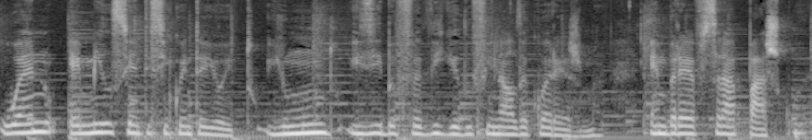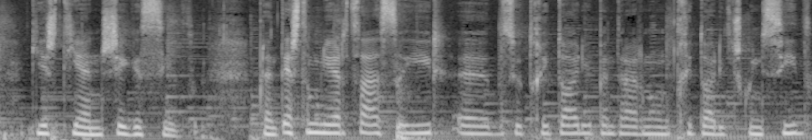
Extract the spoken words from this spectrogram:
O ano é 1158 e o mundo exibe a fadiga do final da quaresma. Em breve será a Páscoa, que este ano chega cedo. Portanto, esta mulher está a sair uh, do seu território para entrar num território desconhecido,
